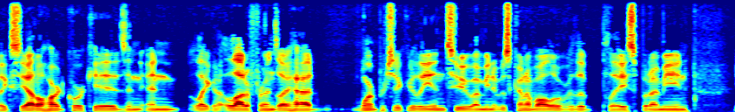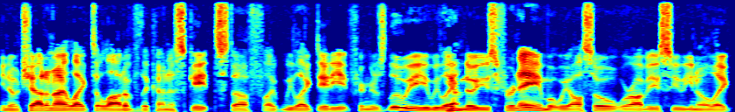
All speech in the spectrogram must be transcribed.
like Seattle hardcore kids and and like a lot of friends I had weren't particularly into. I mean, it was kind of all over the place, but I mean, you know, Chad and I liked a lot of the kind of skate stuff. Like we liked 88 Fingers Louie, we liked Yeah. No Use for a Name, but we also were obviously, you know, like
